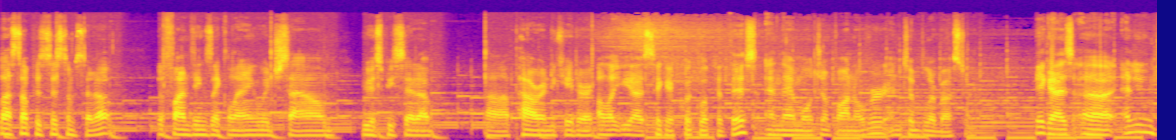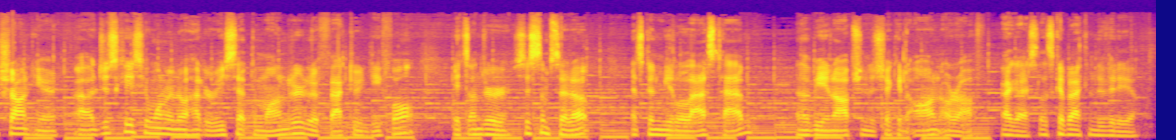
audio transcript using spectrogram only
Last up is System Setup. You'll find things like language, sound, USB setup, uh, power indicator. I'll let you guys take a quick look at this and then we'll jump on over into Blur Buster. Hey guys, uh, editing Sean here. Uh, just in case you want to know how to reset the monitor to factory default, it's under System Setup. It's going to be the last tab and there'll be an option to check it on or off. Alright guys, let's get back into the video.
